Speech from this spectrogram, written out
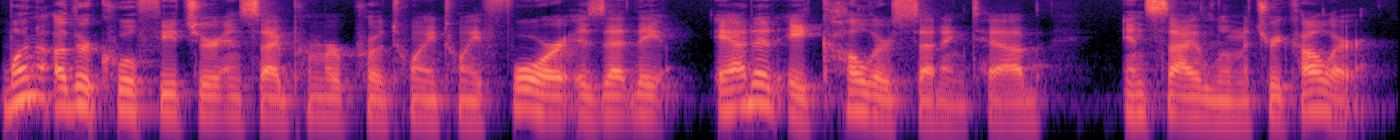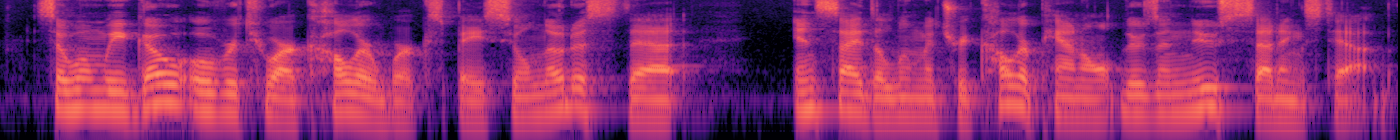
One other cool feature inside Premiere Pro 2024 is that they added a color setting tab inside Lumetri Color. So when we go over to our color workspace, you'll notice that inside the Lumetri Color panel, there's a new settings tab.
